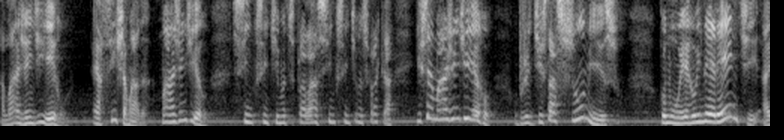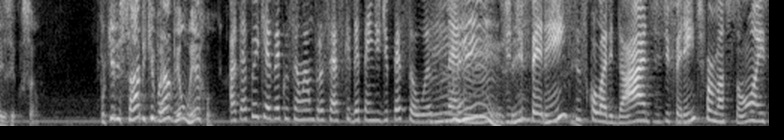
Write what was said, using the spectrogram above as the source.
A margem de erro. É assim chamada, margem de erro. 5 centímetros para lá, 5 centímetros para cá. Isso é margem de erro. O projetista assume isso como um erro inerente à execução. Porque ele sabe que vai haver um erro. Até porque a execução é um processo que depende de pessoas, hum, né? Sim, de sim, diferentes sim, escolaridades, diferentes formações,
